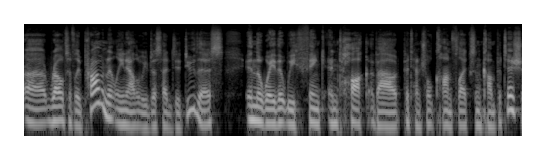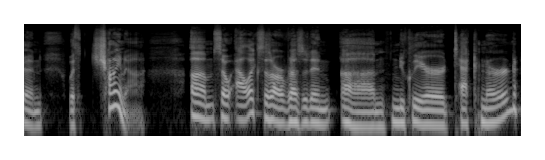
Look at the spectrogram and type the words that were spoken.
uh, relatively prominently now that we've decided to do this in the way that we think and talk about potential conflicts and competition with China. Um, so, Alex, as our resident um, nuclear tech nerd,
